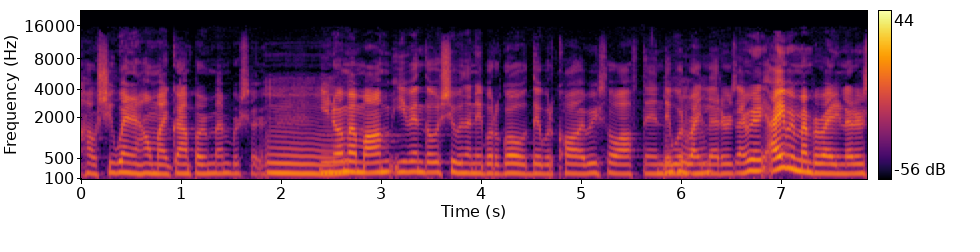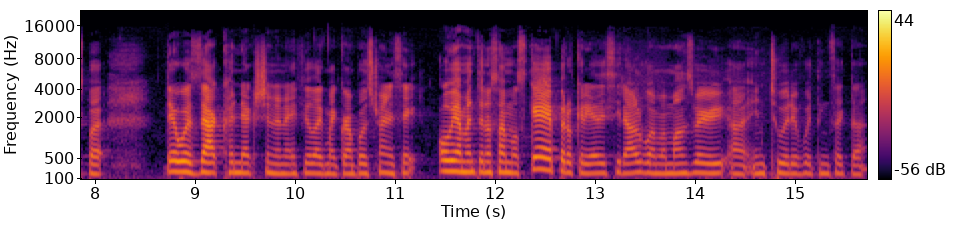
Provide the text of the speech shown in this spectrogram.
how she went and how my grandpa remembers her. You know, Mm. my mom, even though she was unable to go, they would call every so often. They would Mm-hmm. write letters. I re- I remember writing letters, but there was that connection, and I feel like my grandpa was trying to say, obviamente no sabemos qué, pero quería decir algo. And my mom's very uh, intuitive with things like that.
